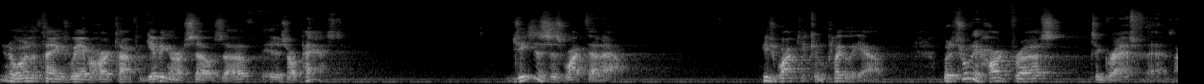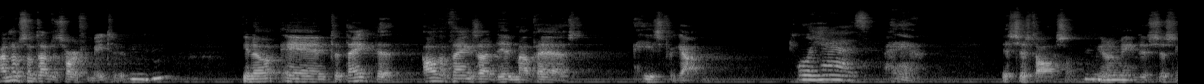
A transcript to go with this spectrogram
You know, one of the things we have a hard time forgiving ourselves of is our past. Jesus has wiped that out. He's wiped it completely out. But it's really hard for us to grasp that. I know sometimes it's hard for me to. Mm-hmm. You know, and to think that all the things I did in my past, he's forgotten. Well, he has. Man, it's just awesome. You know what I mean? It's just,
